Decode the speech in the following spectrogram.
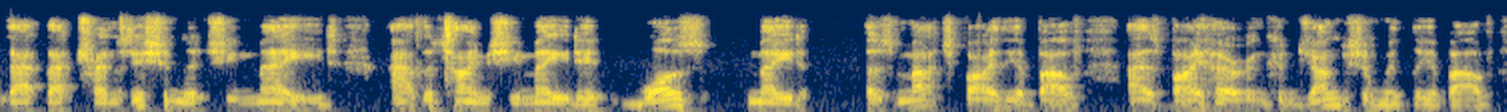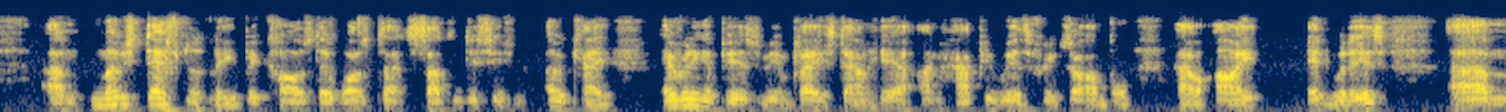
that, that transition that she made at the time she made it was made as much by the above as by her in conjunction with the above. Um, most definitely because there was that sudden decision okay everything appears to be in place down here i'm happy with for example how i edward is. Um,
